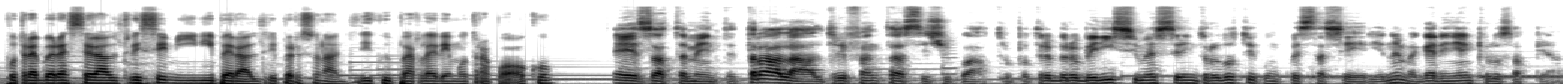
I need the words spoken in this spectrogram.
potrebbero essere altri semini per altri personaggi di cui parleremo tra poco. Esattamente. Tra l'altro, i Fantastici 4 potrebbero benissimo essere introdotti con questa serie. Noi magari neanche lo sappiamo.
